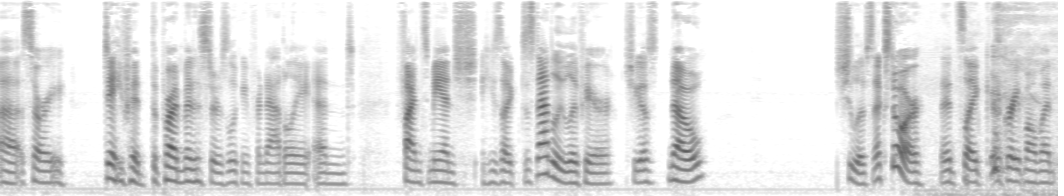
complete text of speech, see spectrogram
Uh, sorry, David, the prime minister, is looking for Natalie and finds me, and sh- he's like, "Does Natalie live here?" She goes, "No." She lives next door. It's like a great moment.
